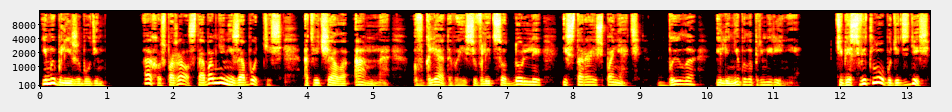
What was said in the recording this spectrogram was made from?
и мы ближе будем». «Ах уж, пожалуйста, обо мне не заботьтесь», — отвечала Анна, вглядываясь в лицо Долли и стараясь понять, было или не было примирения. «Тебе светло будет здесь»,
